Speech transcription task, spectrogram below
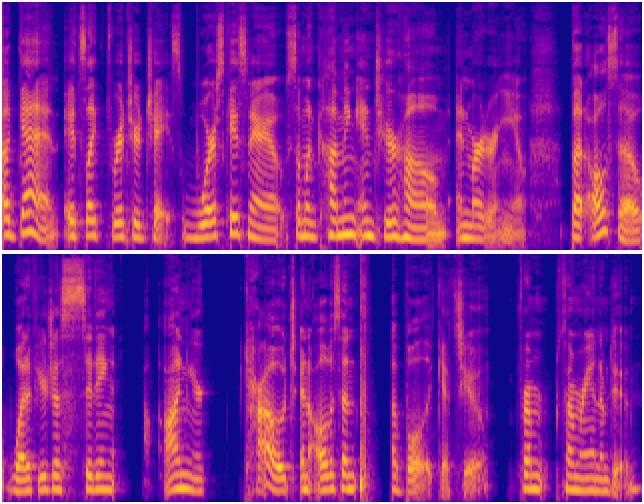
again, it's like Richard Chase. Worst case scenario, someone coming into your home and murdering you. But also, what if you're just sitting on your couch and all of a sudden a bullet gets you from some random dude?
